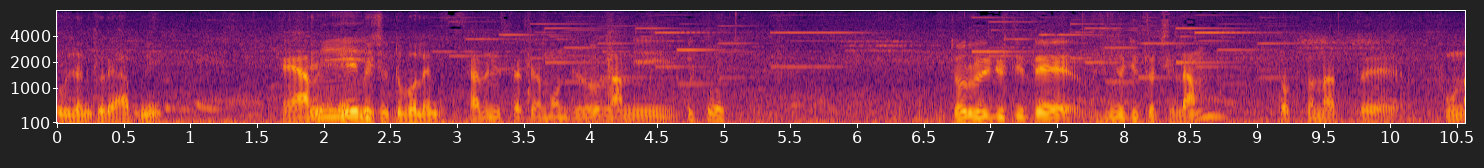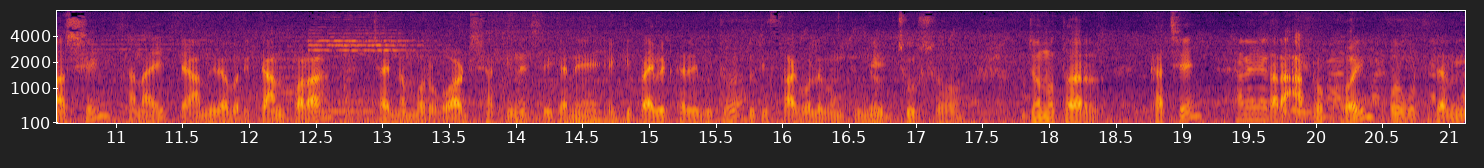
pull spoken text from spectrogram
অভিযান করে আপনি। হ্যাঁ আমি এই বিষয়ে বলেন। সাব ইন্সপেক্টর মঞ্জুরুল আমি জরুরি ডিউটিতে নিয়োজিত ছিলাম। তৎক্ষণাৎ ফোন আসে থানায় যে আমিরাবাড়ি টানপাড়া চার নম্বর ওয়ার্ড সাকিনে সেখানে একটি প্রাইভেট কারের ভিতর দুটি ছাগল এবং তিনজন চোর সহ জনতার কাছে তারা আটক হয়। পরবর্তীতে আমি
